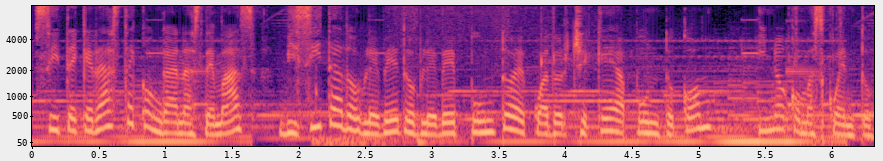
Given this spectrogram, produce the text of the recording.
Si te quedaste con ganas de más, visita www.ecuadorchequea.com y no comas cuento.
